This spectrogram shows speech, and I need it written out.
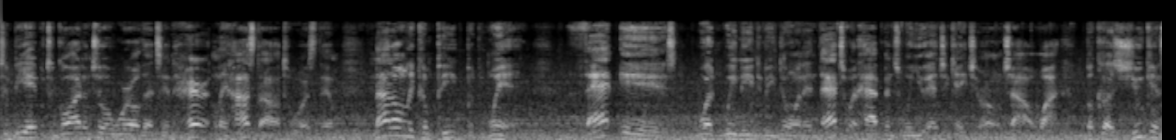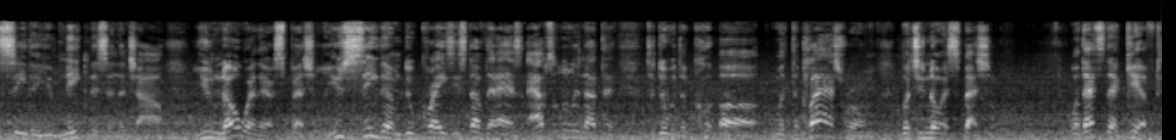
to be able to go out into a world that's inherently hostile towards them, not only compete, but win. That is what we need to be doing. And that's what happens when you educate your own child. Why? Because you can see the uniqueness in the child. You know where they're special. You see them do crazy stuff that has absolutely nothing to do with the, uh, with the classroom, but you know it's special. Well, that's their gift.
